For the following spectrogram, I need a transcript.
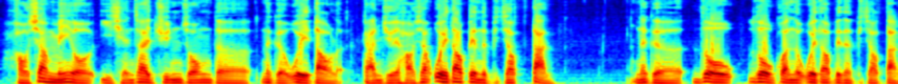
好像没有以前在军中的那个味道了，感觉好像味道变得比较淡，那个肉肉罐的味道变得比较淡。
